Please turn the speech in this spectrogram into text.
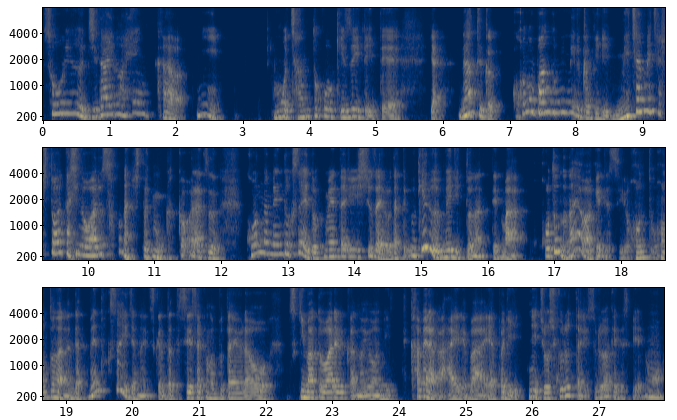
そういう時代の変化にもうちゃんとこう気づいていて、いや、なんていうか、この番組見る限り、めちゃめちゃ人当たりの悪そうな人にもかかわらず、こんなめんどくさいドキュメンタリー取材を、だって受けるメリットなんて、まあ、ほとんどないわけですよ。本当本当なら。だってめんどくさいじゃないですか。だって制作の舞台裏を付きまとわれるかのようにカメラが入れば、やっぱりね、調子狂ったりするわけですけれども、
